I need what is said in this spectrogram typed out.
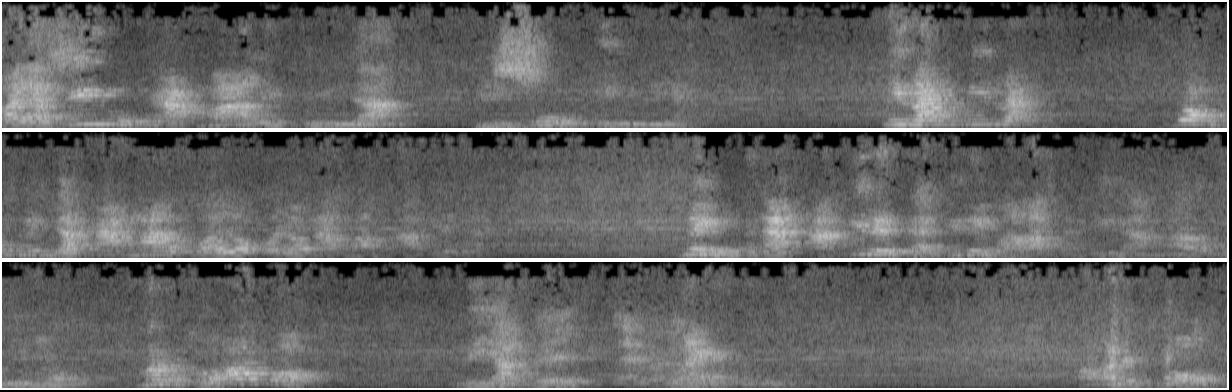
wa yasiru bi a'malid dunya bisu'in niyah. Pirang-pirang wong tumindak amal kaya-kaya ngamal akhirat. Ning tekan akhire dadine malah dadi ngamal dunya. Mergo apa? Niate lek. Awale kula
